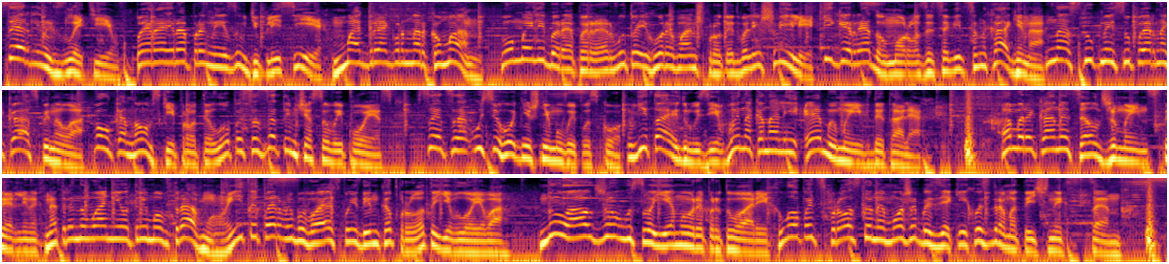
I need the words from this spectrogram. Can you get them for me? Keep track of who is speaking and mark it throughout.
Speaker 1: Стерлінг злетів, Перейра принизив Дюплісі, Макгрегор наркоман. Омелі бере перерву та його реванш проти Двалішвілі. Фігередо морозиться від Сенхагіна. Наступний суперник Аспінела. Волкановський проти Лопеса за тимчасовий пояс. Все це у сьогоднішньому випуску. Вітаю, друзі! Ви на каналі ММА в деталях. Американець Алджемейн Стерлінг на тренуванні отримав травму і тепер вибуває з поєдинка проти Євлоєва. Ну, Алджо у своєму репертуарі хлопець просто не може без якихось драматичних сцен.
